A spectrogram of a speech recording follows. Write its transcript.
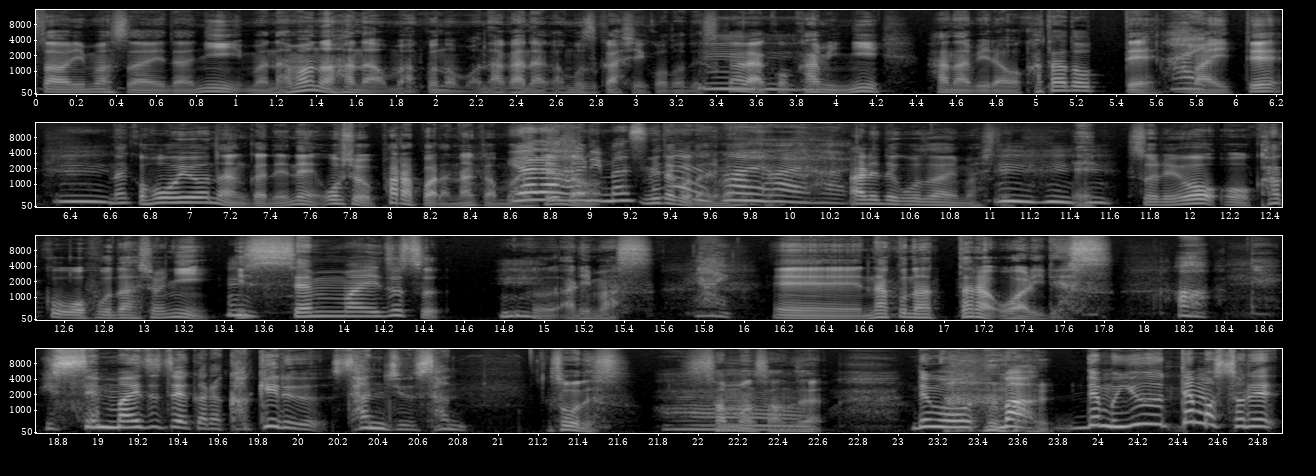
伝わります間に、まあ、生の花を巻くのもなかなか難しいことですから、こう紙に花びらをかたどってはい。巻いて、うん。なんか法要なんかでね和尚パラパラなんか巻いやてるのね。見たことありますはいねはいはい。あれでございまして、うんうんうん。えそれをお各お札所にうん。1,000枚ずつ、あります、はい。えーなくなったら終わりです一千枚ずつやからかける三十三。そうです。3万3,000でも まあでも言うてもそれ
